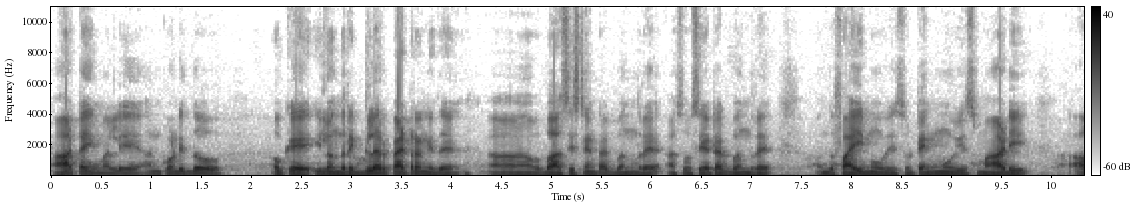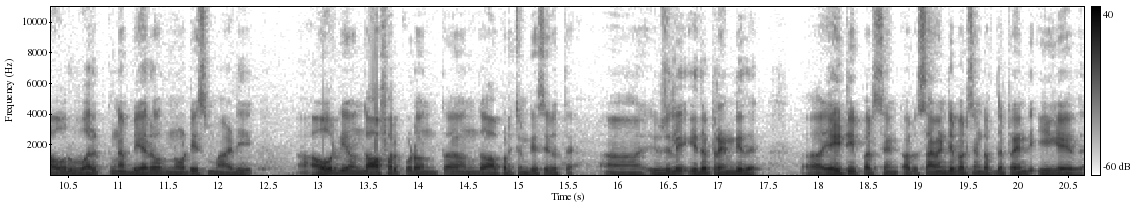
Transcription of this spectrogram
ಆ, ಟೈಮಲ್ಲಿ ಅಂದ್ಕೊಂಡಿದ್ದು ಓಕೆ ಇಲ್ಲೊಂದು ರೆಗ್ಯುಲರ್ ಪ್ಯಾಟ್ರನ್ ಇದೆ. ಒಬ್ಬ ಅಸಿಸ್ಟೆಂಟಾಗಿ ಬಂದರೆ ಅಸೋಸಿಯೇಟಾಗಿ ಬಂದರೆ ಒಂದು ಫೈವ್ ಮೂವೀಸು ಟೆನ್ ಮೂವೀಸ್ ಮಾಡಿ ಅವ್ರ ವರ್ಕ್ನ ಬೇರೆಯವ್ರು ನೋಟಿಸ್ ಮಾಡಿ, ಅವ್ರಿಗೆ ಒಂದು ಆಫರ್ ಕೊಡೋವಂಥ ಒಂದು ಆಪರ್ಚುನಿಟಿ ಸಿಗುತ್ತೆ. ಯೂಶಲಿ ಇದು ಟ್ರೆಂಡ್ ಇದೆ. ಏಯ್ಟಿ ಪರ್ಸೆಂಟ್ ಅವ್ರು seventy percent of the trend ಹೀಗೆ ಇದೆ.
